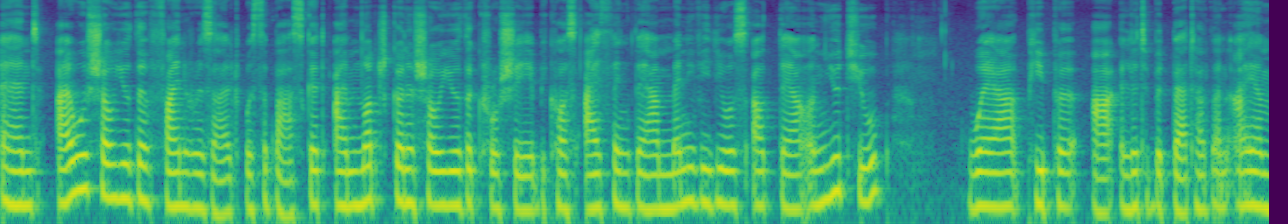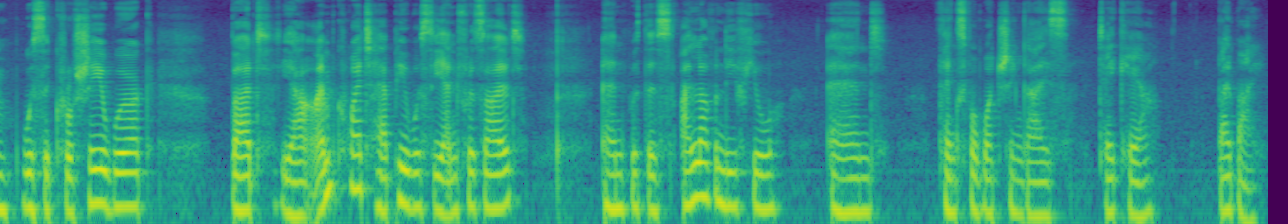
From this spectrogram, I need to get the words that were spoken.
And I will show you the final result with the basket. I'm not going to show you the crochet because I think there are many videos out there on YouTube where people are a little bit better than I am with the crochet work. But yeah, I'm quite happy with the end result. And with this, I love and leave you. And thanks for watching, guys. Take care. Bye bye.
